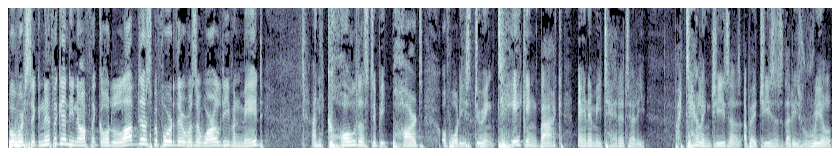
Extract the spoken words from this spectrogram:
but we're significant enough that God loved us before there was a world even made. And He called us to be part of what He's doing, taking back enemy territory by telling Jesus about Jesus that He's real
